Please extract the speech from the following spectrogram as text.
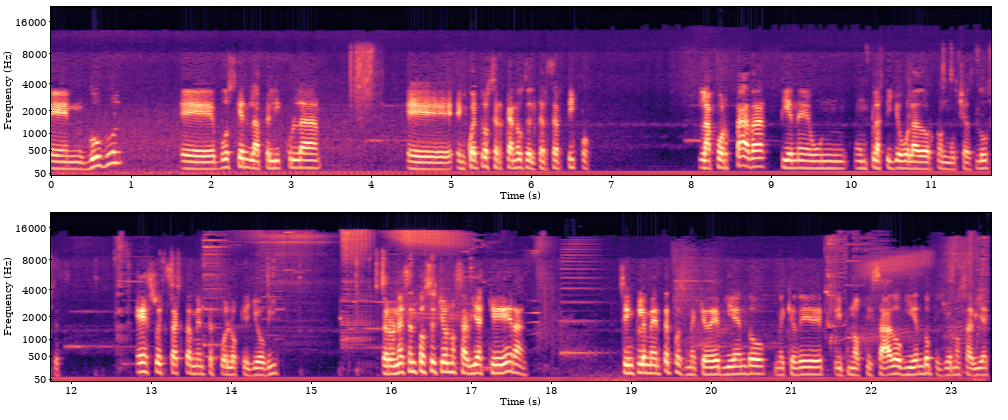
en Google, eh, busquen la película eh, Encuentros cercanos del tercer tipo. La portada tiene un, un platillo volador con muchas luces. Eso exactamente fue lo que yo vi. Pero en ese entonces yo no sabía qué eran simplemente pues me quedé viendo, me quedé hipnotizado viendo, pues yo no sabía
